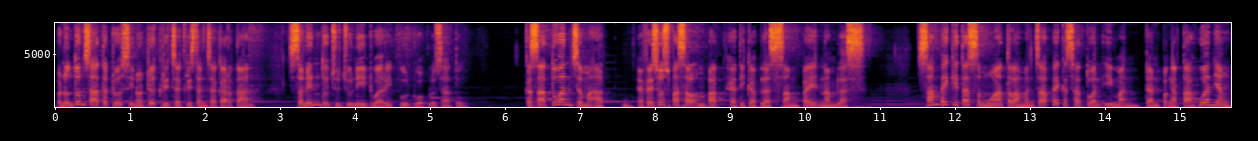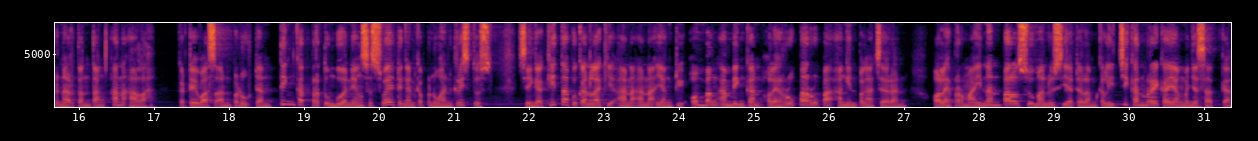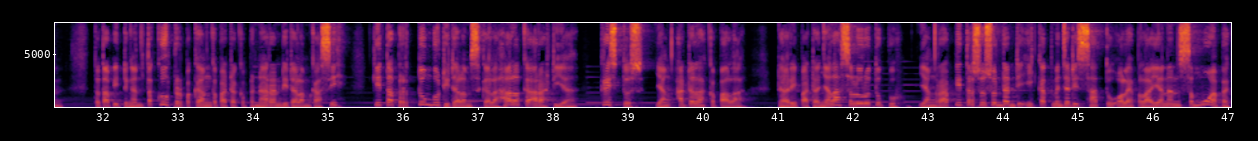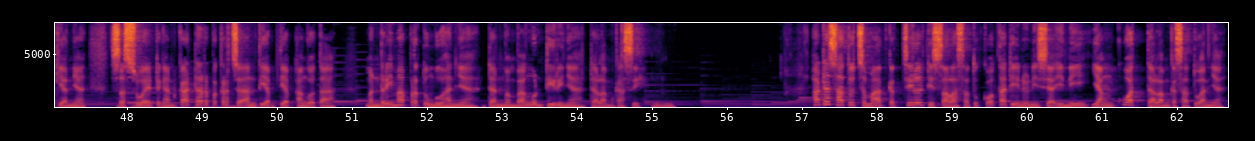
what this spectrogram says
Penuntun saat teduh Sinode Gereja Kristen Jakarta, Senin 7 Juni 2021. Kesatuan Jemaat, Efesus pasal 4 ayat 13 sampai 16. Sampai kita semua telah mencapai kesatuan iman dan pengetahuan yang benar tentang anak Allah, kedewasaan penuh dan tingkat pertumbuhan yang sesuai dengan kepenuhan Kristus, sehingga kita bukan lagi anak-anak yang diombang-ambingkan oleh rupa-rupa angin pengajaran, oleh permainan palsu manusia dalam kelicikan mereka yang menyesatkan, tetapi dengan teguh berpegang kepada kebenaran di dalam kasih, kita bertumbuh di dalam segala hal ke arah Dia, Kristus yang adalah kepala, daripadanya lah seluruh tubuh yang rapi tersusun dan diikat menjadi satu oleh pelayanan semua bagiannya sesuai dengan kadar pekerjaan tiap-tiap anggota, menerima pertumbuhannya dan membangun dirinya dalam kasih. Ada satu jemaat kecil di salah satu kota di Indonesia ini yang kuat dalam kesatuannya.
